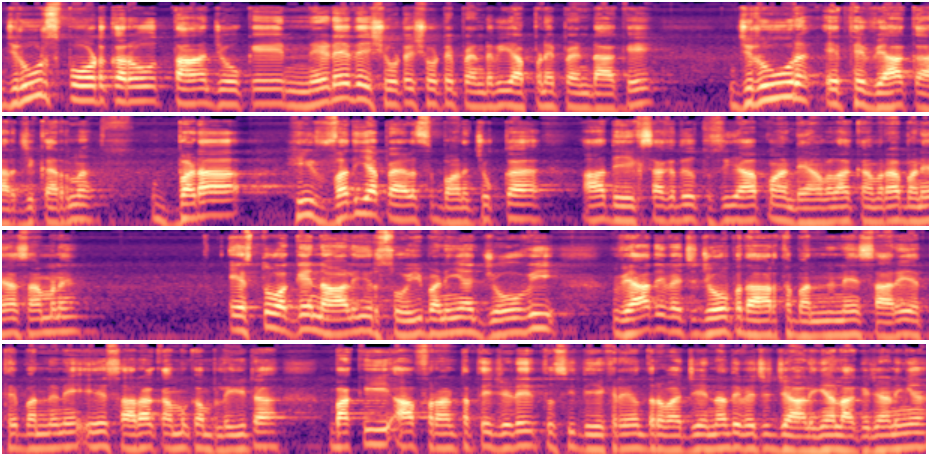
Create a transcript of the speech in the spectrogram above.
ਜਰੂਰ ਸਪੋਰਟ ਕਰੋ ਤਾਂ ਜੋ ਕਿ ਨੇੜੇ ਦੇ ਛੋਟੇ-ਛੋਟੇ ਪਿੰਡ ਵੀ ਆਪਣੇ ਪਿੰਡ ਆ ਕੇ ਜਰੂਰ ਇੱਥੇ ਵਿਆਹ ਕਾਰਜ ਕਰਨ। ਬੜਾ ਹੀ ਵਧੀਆ ਪੈਲਸ ਬਣ ਚੁੱਕਾ ਹੈ। ਆਹ ਦੇਖ ਸਕਦੇ ਹੋ ਤੁਸੀਂ, ਆਹ ਭਾਂਡਿਆਂ ਵਾਲਾ ਕਮਰਾ ਬਣਿਆ ਸਾਹਮਣੇ। ਇਸ ਤੋਂ ਅੱਗੇ ਨਾਲ ਹੀ ਰਸੋਈ ਬਣੀ ਆ। ਜੋ ਵੀ ਵਿਆਹ ਦੇ ਵਿੱਚ ਜੋ ਪਦਾਰਥ ਬਣਨੇ ਨੇ, ਸਾਰੇ ਇੱਥੇ ਬਣਨੇ ਨੇ ਇਹ ਸਾਰਾ ਕੰਮ ਕੰਪਲੀਟ ਆ। ਬਾਕੀ ਆ ਫਰੰਟ ਤੇ ਜਿਹੜੇ ਤੁਸੀਂ ਦੇਖ ਰਹੇ ਹੋ ਦਰਵਾਜ਼ੇ, ਇਹਨਾਂ ਦੇ ਵਿੱਚ ਜਾਲੀਆਂ ਲੱਗ ਜਾਣੀਆਂ।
